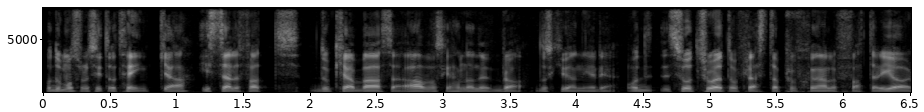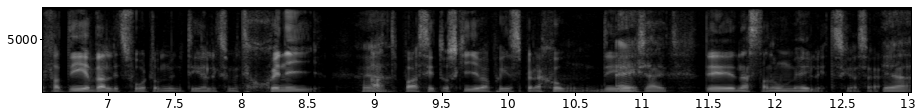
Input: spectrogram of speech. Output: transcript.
Och då måste de sitta och tänka istället för att, då kan jag bara säga, ah, vad ska hända nu? Bra, då skriver jag ner det. Och så tror jag att de flesta professionella författare gör, för att det är väldigt svårt om du inte är liksom ett geni Ja. att bara sitta och skriva på inspiration. Det är, Exakt. det är nästan omöjligt ska jag säga. Ja,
